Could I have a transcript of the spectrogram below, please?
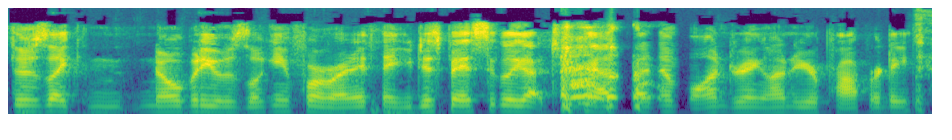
there's like n- nobody was looking for them or anything. You just basically got two cats random wandering onto your property.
